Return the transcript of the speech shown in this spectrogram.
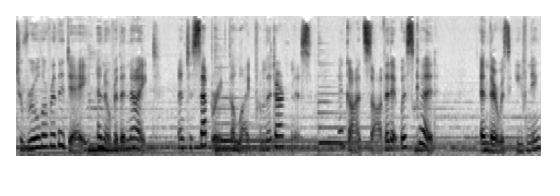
to rule over the day and over the night, and to separate the light from the darkness. And God saw that it was good. And there was evening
